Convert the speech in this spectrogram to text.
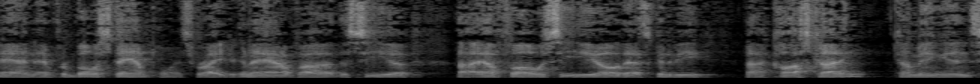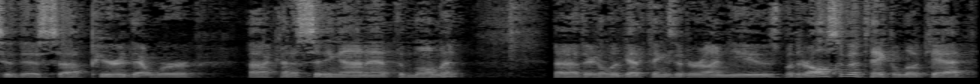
And and from both standpoints, right? You're going to have uh, the CEO, uh, FO, CEO that's going to be uh, cost cutting coming into this period that we're kind of sitting on at the moment. they're going to look at things that are unused, but they're also going to take a look at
